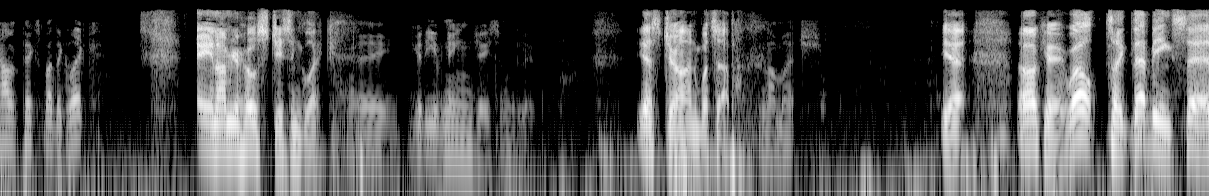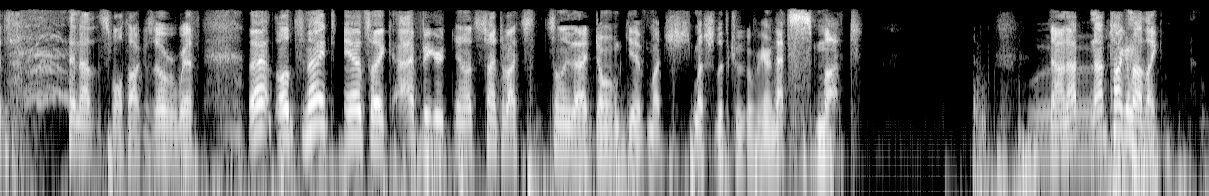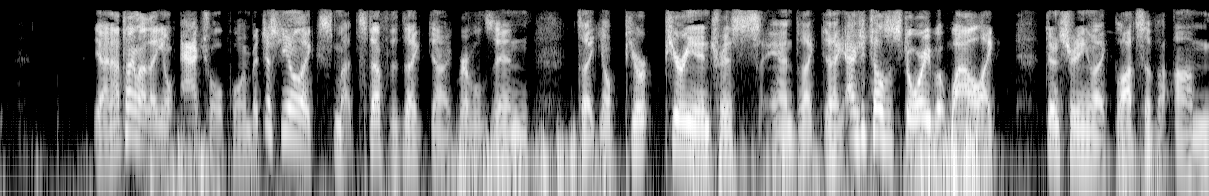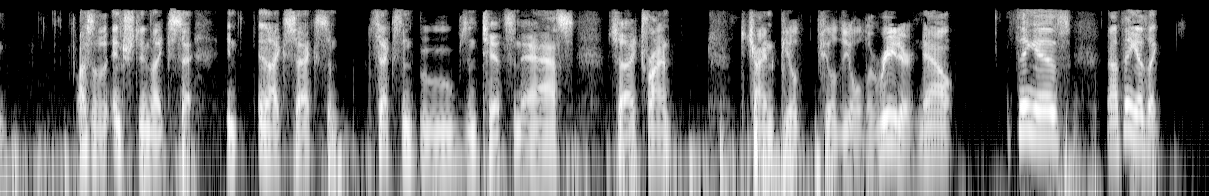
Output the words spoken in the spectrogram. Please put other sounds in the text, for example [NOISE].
Comic Picks by the Glick. Hey, and I'm your host, Jason Glick. Hey, good evening, Jason Glick. Yes, John, what's up? Not much. Yeah. Okay, well, it's like that being said, and [LAUGHS] now that the small talk is over with, that well tonight, yeah, it's like I figured, you know, it's time to talk about something that I don't give much much lip to over here, and that's smut. Now, not not talking about like, yeah, not talking about like you know actual porn, but just you know like smut stuff that's like uh, revels in, it's like you know pure purity interests and like like actually tells a story, but while like demonstrating like lots of um lots of interesting like se- in, in like sex and sex and boobs and tits and ass. So I try and to try and appeal appeal the older reader. Now, thing is, now the thing is like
